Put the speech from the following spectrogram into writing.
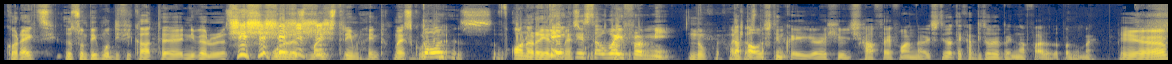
corecți, sunt un pic modificate nivelurile. Și, și, și, Unele și, sunt mai și, streamlined, mai scurte. On a rail Take mai this scurt. away Ok. from me. Nu voi Da, face Paul, asta. știm că you're a huge Half-Life 1 nerd. Știi toate capitolele pe din afară după nume. Yep.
